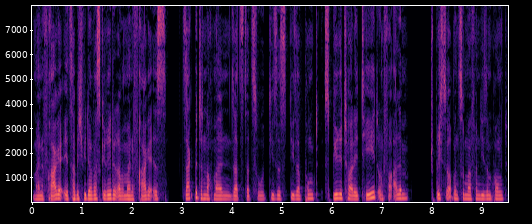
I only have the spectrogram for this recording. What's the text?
Meine Frage, jetzt habe ich wieder was geredet, aber meine Frage ist, sag bitte noch mal einen Satz dazu. Dieses, dieser Punkt Spiritualität und vor allem sprichst du ab und zu mal von diesem Punkt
